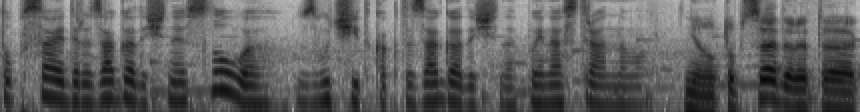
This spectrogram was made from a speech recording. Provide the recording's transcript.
топсайдеры загадочное слово звучит как-то загадочно по-иностранному. Не, ну топсайдер это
